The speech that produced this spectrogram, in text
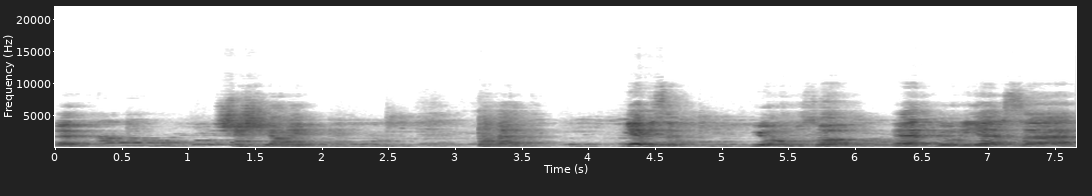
Evet. Şiş yani. Evet. Ye bizim piyonumuzu. Eğer piyonu yerse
